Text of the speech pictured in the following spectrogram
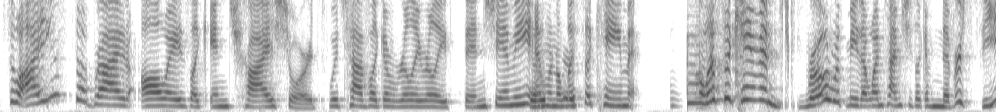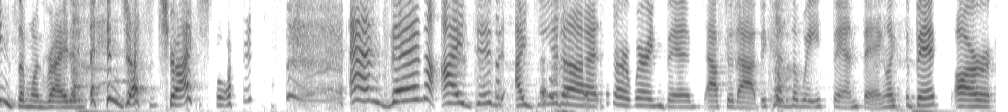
So I used to ride always like in tri shorts, which have like a really really thin chamois. And when. Alyssa came, when Alyssa came and rode with me that one time, she's like, I've never seen someone ride in, in just tri shorts. And and then I did I did uh start wearing bibs after that because the waistband thing. Like the bibs are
